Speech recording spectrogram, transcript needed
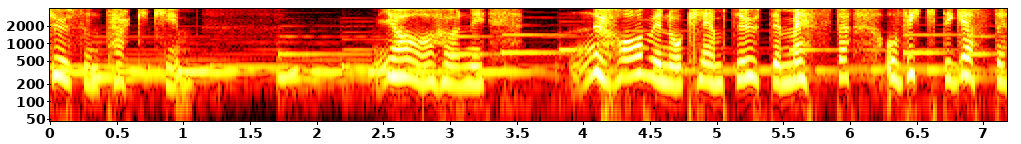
Tusen tack Kim. Ja, hörni, nu har vi nog klämt ut det mesta och viktigaste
